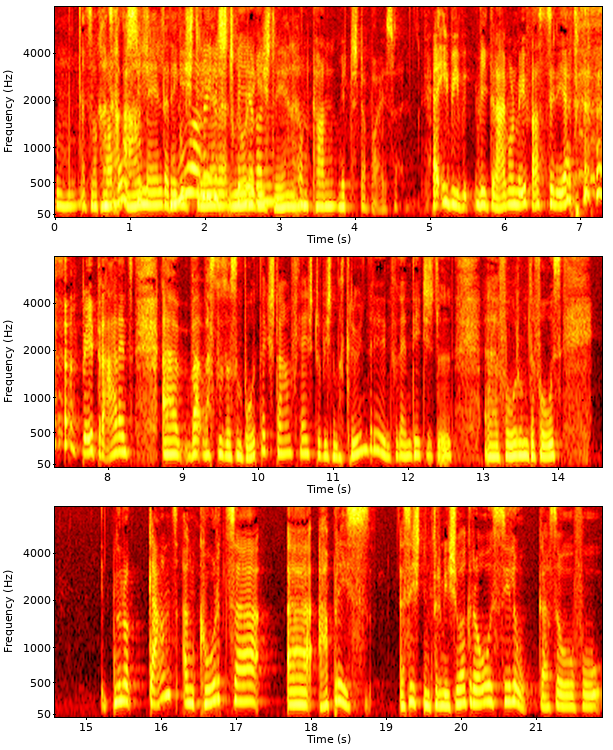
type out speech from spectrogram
Mhm. Also man kann man sich anmelden, registrieren, nur registrieren, nur registrieren, und kann mit dabei sein. Ich bin wieder einmal mehr fasziniert. Petra Ahrens, äh, was du aus dem Boden gestampft hast, du bist nämlich Gründerin von dem Digital äh, Forum Davos. Nur noch ganz ein kurzer äh, Abriss das ist für mich schon eine grosse Lücke, so von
